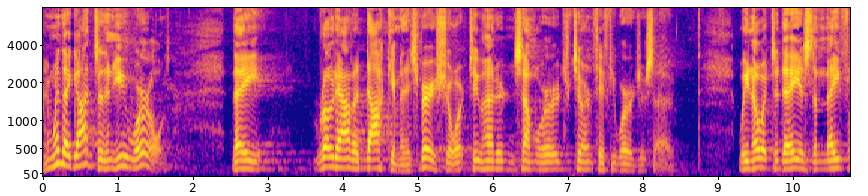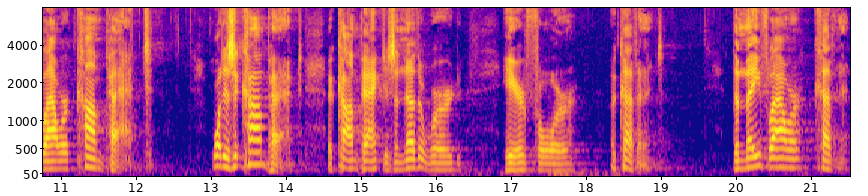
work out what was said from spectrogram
And when they got to the New World, they wrote out a document. It's very short, 200 and some words, 250 words or so. We know it today as the Mayflower Compact. What is a compact? A compact is another word here for a covenant. The Mayflower Covenant.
